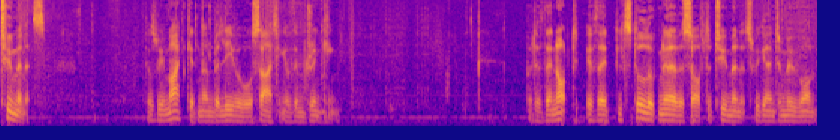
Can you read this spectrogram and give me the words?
two minutes. Because we might get an unbelievable sighting of them drinking. But if they're not, if they still look nervous after two minutes, we're going to move on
